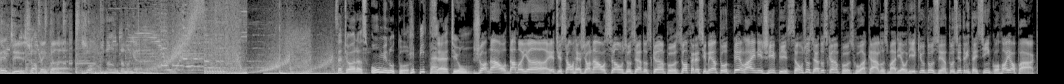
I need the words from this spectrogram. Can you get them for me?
Rede Jovem Pan. Jornal da Manhã. Sete horas, um minuto. Repita. Sete, um. Jornal da Manhã, edição regional São José dos Campos. Oferecimento T-Line Jeep, São José dos Campos. Rua Carlos Maria Auríquio, 235, Royal Park.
